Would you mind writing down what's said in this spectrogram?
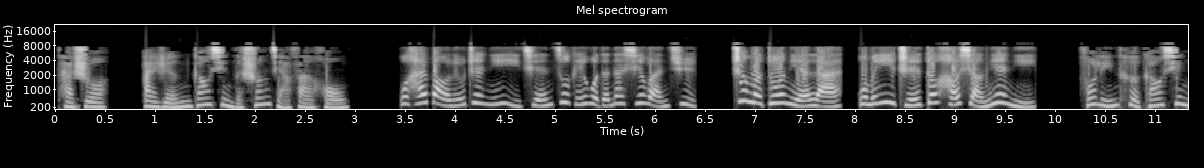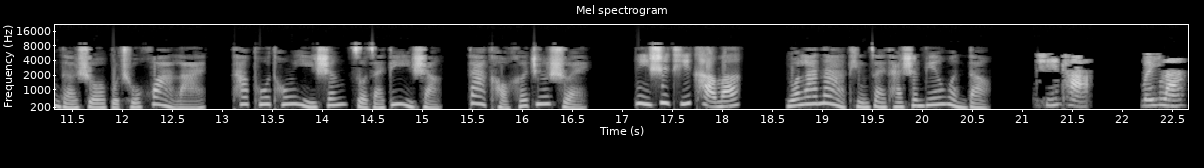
他说。爱人高兴的双颊泛红。我还保留着你以前做给我的那些玩具。这么多年来，我们一直都好想念你。弗林特高兴的说不出话来。他扑通一声坐在地上，大口喝着水。你是提卡吗？罗拉娜停在他身边问道。提卡，维拉。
